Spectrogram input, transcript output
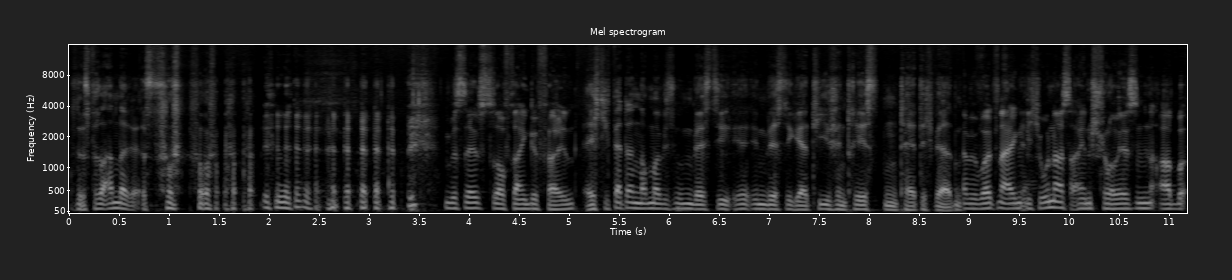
Das ist was anderes. du bist selbst drauf reingefallen. Ich werde dann nochmal ein bisschen investi investigativ in Dresden tätig werden. Ja, wir wollten eigentlich Jonas einschleusen, aber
